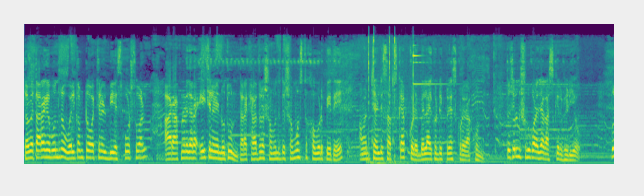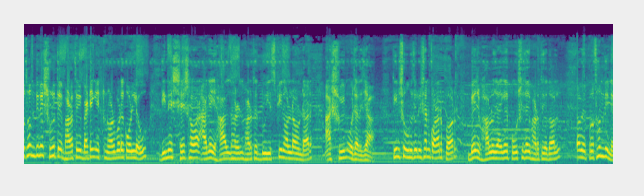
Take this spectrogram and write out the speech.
তবে তার আগে বন্ধুরা welcome to our channel B sports world আর আপনারা যারা এই চ্যানেলে নতুন, তারা খেলাধুলা সম্বন্ধিত সমস্ত খবর পেতে আমাদের চ্যানেলটি সাবস্ক্রাইব করে বেল আইকনটি প্রেস করে রাখুন। তো চলুন শুরু করা যাক আজকের ভিডিও প্রথম দিনের শুরুতে ভারতের ব্যাটিং একটু নড়বড়ে করলেও দিনের শেষ হওয়ার আগেই হাল ধরেন ভারতের দুই স্পিন অলরাউন্ডার আশ্বিন ও জাদেজা। তিনশো উনচল্লিশ রান করার পর বেশ ভালো জায়গায় পৌঁছে যায় ভারতীয় দল। তবে প্রথম দিনে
